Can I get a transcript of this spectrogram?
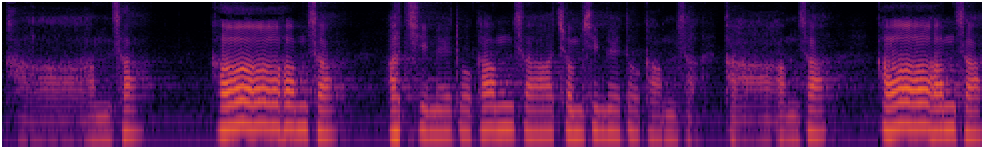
감사, 감사. 아침에도 감사, 점심에도 감사, 감사. 감사,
